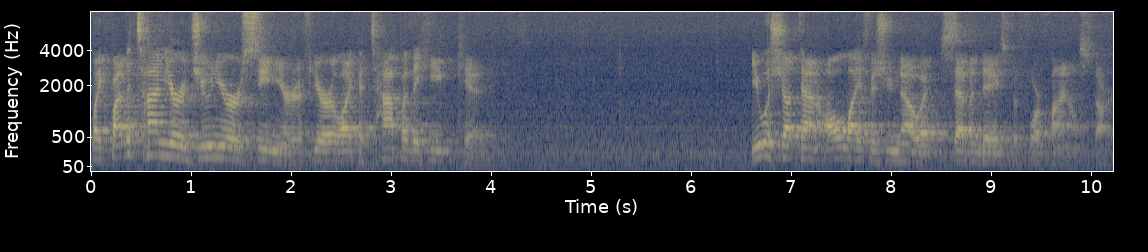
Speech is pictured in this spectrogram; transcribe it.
Like by the time you're a junior or senior, if you're like a top of the heap kid, you will shut down all life as you know it seven days before finals start.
